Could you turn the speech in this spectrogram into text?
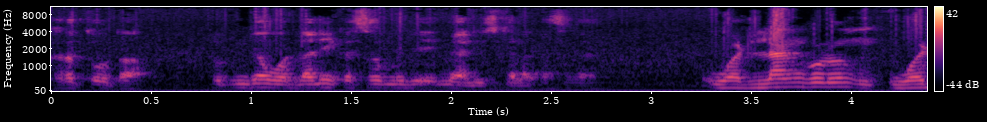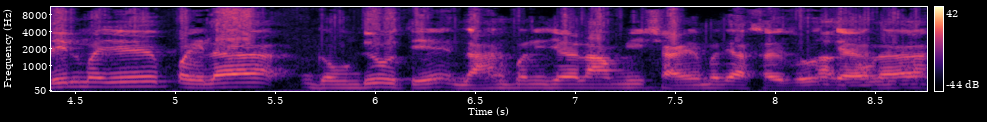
खर्च होता तो तुमच्या वडिलांनी कसं म्हणजे मॅनेज केला कसं काय? वडिलांकडून वडील म्हणजे पहिला गौंडी होते. लहानपणी ज्यावेळेला आम्ही शाळेमध्ये असायचो त्यावेळेला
